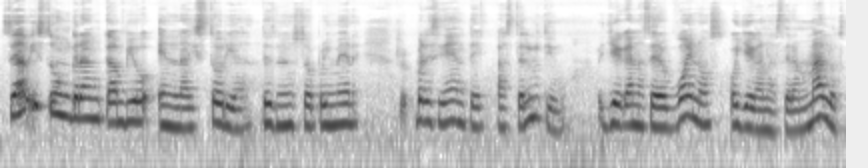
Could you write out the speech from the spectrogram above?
Se ha visto un gran cambio en la historia, desde nuestro primer presidente hasta el último. Llegan a ser buenos o llegan a ser malos.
